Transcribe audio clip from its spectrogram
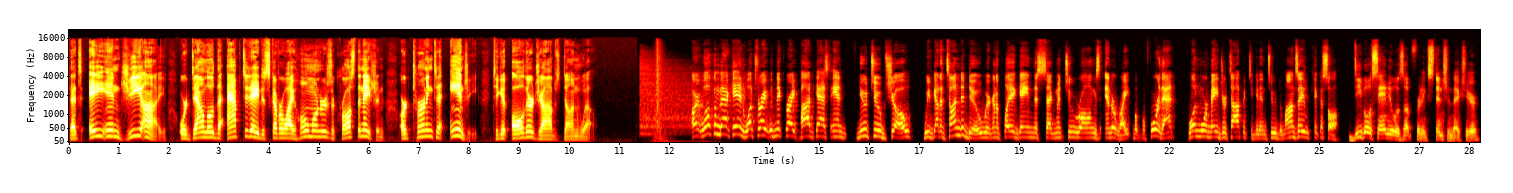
That's A N G I, or download the app today to discover why homeowners across the nation are turning to Angie to get all their jobs done well. All right, welcome back in. What's Wright with Nick Wright podcast and YouTube show. We've got a ton to do. We're going to play a game this segment, two wrongs and a right. But before that, one more major topic to get into. Demonze, kick us off. Deebo Samuel is up for an extension next year.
